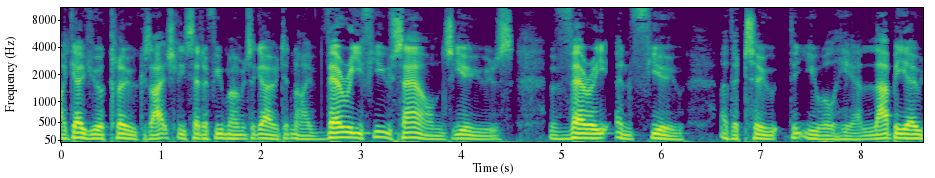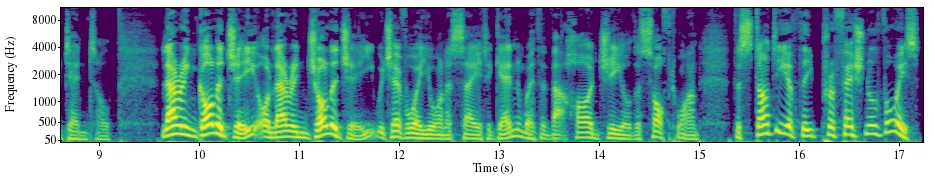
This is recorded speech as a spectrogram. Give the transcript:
I gave you a clue because I actually said a few moments ago, didn't I? Very few sounds use. Very and few are the two that you will hear. Labiodental. Laryngology or laryngology, whichever way you want to say it again, whether that hard G or the soft one, the study of the professional voice.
